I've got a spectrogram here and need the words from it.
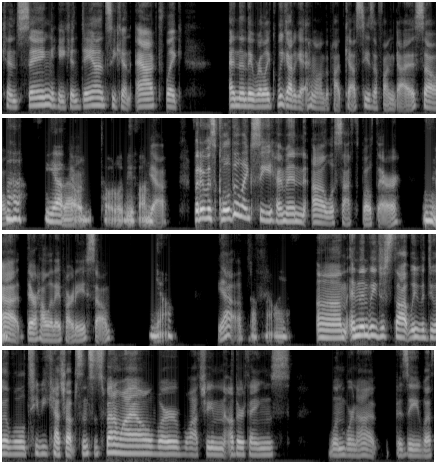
can sing, he can dance, he can act, like, and then they were like, we got to get him on the podcast. He's a fun guy. So, Yeah, that yeah, would totally be fun. yeah. But it was cool to like see him and uh Lisseth both there Mhm. at their holiday party. So, Yeah, yeah. definitely. Um, and then we just thought we would do a little TV catch up since it's been a while. We're watching other things when we're not busy with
